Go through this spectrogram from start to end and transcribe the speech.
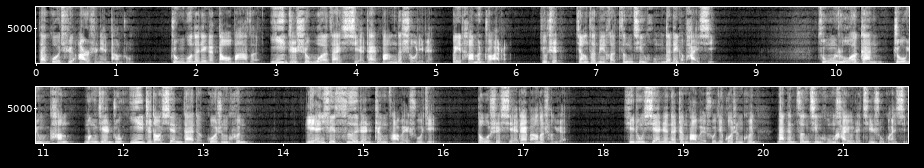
在过去二十年当中，中共的这个刀把子一直是握在血债帮的手里边，被他们抓着，就是江泽民和曾庆红的那个派系。从罗干、周永康、孟建柱一直到现在的郭声琨，连续四任政法委书记都是血债帮的成员，其中现任的政法委书记郭声琨，那跟曾庆红还有着亲属关系，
